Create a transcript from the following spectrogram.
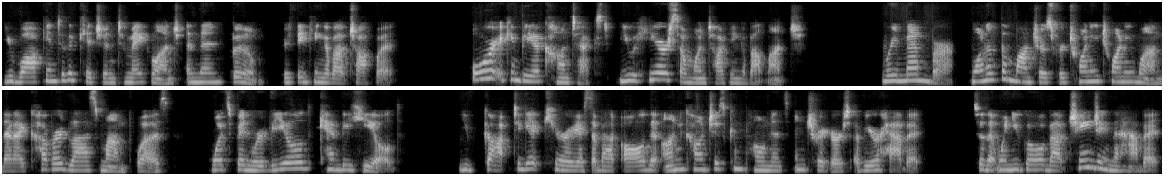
You walk into the kitchen to make lunch and then boom, you're thinking about chocolate. Or it can be a context. You hear someone talking about lunch. Remember, one of the mantras for 2021 that I covered last month was What's been revealed can be healed. You've got to get curious about all the unconscious components and triggers of your habit so that when you go about changing the habit,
